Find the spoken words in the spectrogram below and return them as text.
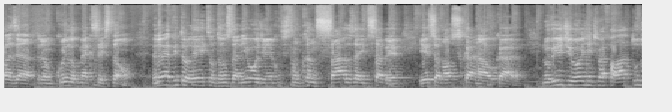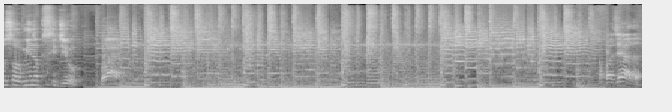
rapaziada, tranquilo? Como é que vocês estão? Meu nome é Vitor Leite, sou da New hoje, como vocês estão cansados aí de saber, esse é o nosso canal, cara. No vídeo de hoje a gente vai falar tudo sobre minoxidil. Bora! Rapaziada,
